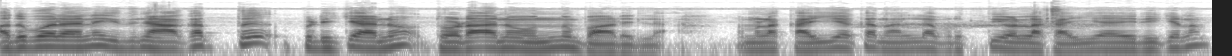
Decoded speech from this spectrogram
അതുപോലെ തന്നെ ഇതിനകത്ത് പിടിക്കാനോ തൊടാനോ ഒന്നും പാടില്ല. നമ്മളെ കൈയൊക്കെ നല്ല വൃത്തിയുള്ള കൈയായിരിക്കണം.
